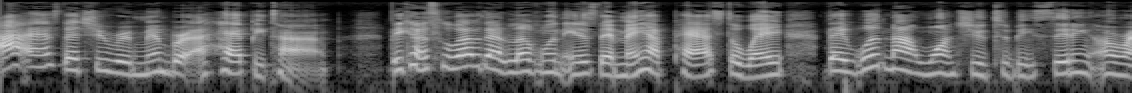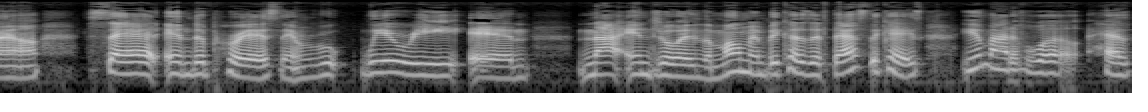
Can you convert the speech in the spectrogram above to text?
I ask that you remember a happy time. Because whoever that loved one is that may have passed away, they would not want you to be sitting around sad and depressed and weary and not enjoying the moment because if that's the case, you might as well have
